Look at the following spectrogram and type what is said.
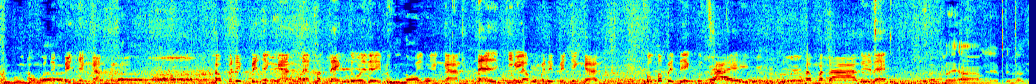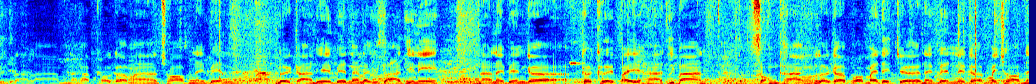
คือพูดตรงว่าเขาไม่ได้เป็นอย่างนั้นอ่า เขาไม่ได้เป็นอย่างนั้นแต่เขาแต่งตัวได้ดูมีน้องเป็นอย่างนั้น แต่จริงๆแล้วเขาไม่ได้เป็นอย่างนั้นเขาก็เป็นเด็กผู้ชายธรรมดาด้วยแหละในอาร์มเนี่ยเป็นนักศึกษารามนะครับเขาก็มาชอบในเบนซ์โดยการที่เบนซ์เป็นนักศึกษาที่นี่นะในเบนซ์ก็ก็เคยไปหาที่บ้านสองครั้ง แล้วก็พอไม่ได้เจอในเบนซ์เนี่ยก็ไม่ชอบใน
